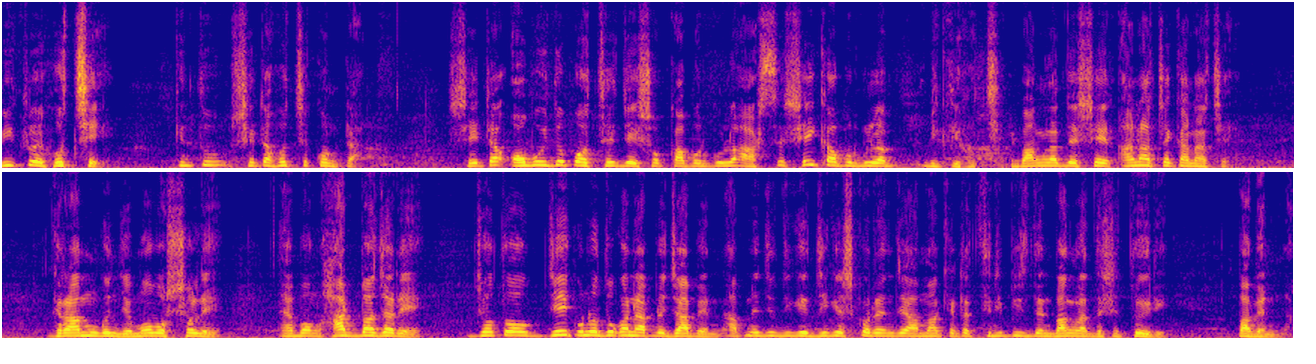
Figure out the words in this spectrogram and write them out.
বিক্রয় হচ্ছে, কিন্তু সেটা হচ্ছে কোনটা? সেটা অবৈধ পথে যেসব কাপড়গুলো আসছে, সেই কাপড়গুলো বিক্রি হচ্ছে। বাংলাদেশের আনাচে কানাচে, গ্রামগঞ্জে মবস্বলে এবং হাট বাজারে যত যে কোনো দোকানে আপনি যাবেন, আপনি যদি জিজ্ঞেস করেন যে আমাকে একটা থ্রি পিস দেন বাংলাদেশের তৈরি পাবেন না।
